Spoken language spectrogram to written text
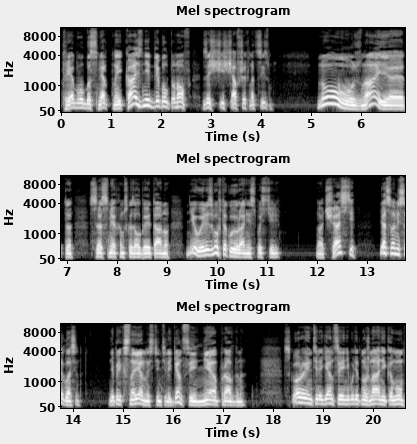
требовал бы смертной казни для болтунов, защищавших нацизм. — Ну, зная это, — со смехом сказал Гаэтану, — не вылез бы в такую рань из постели. Но отчасти я с вами согласен. Неприкосновенность интеллигенции не оправдана. Скоро интеллигенция не будет нужна никому.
